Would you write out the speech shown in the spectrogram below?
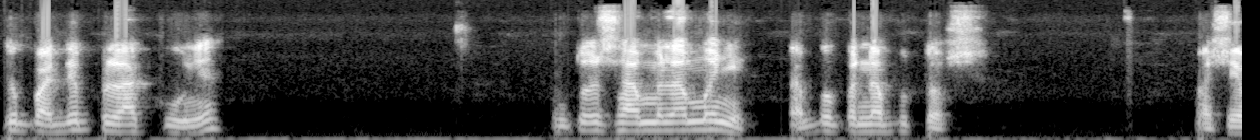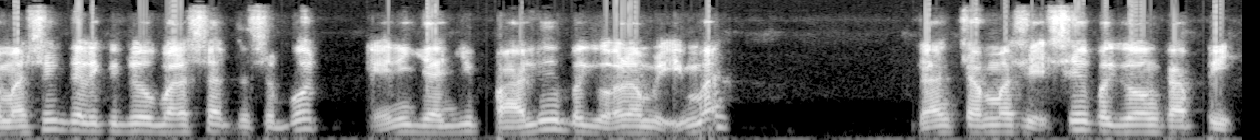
kepada pelakunya untuk selama-lamanya tanpa pernah putus. Masing-masing dari kedua balasan tersebut, ini janji pahala bagi orang beriman dan ancaman siksa bagi orang kafir.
